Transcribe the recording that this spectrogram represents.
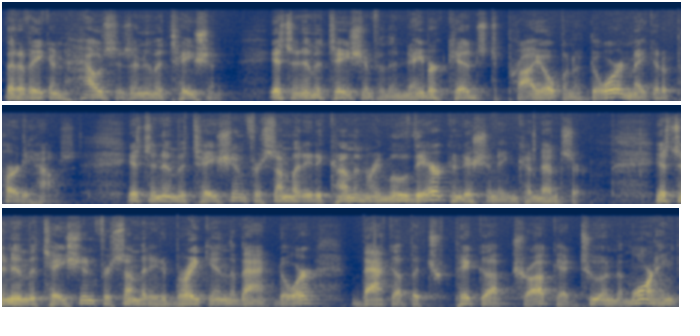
that a vacant house is an invitation. It's an invitation for the neighbor kids to pry open a door and make it a party house. It's an invitation for somebody to come and remove the air conditioning condenser. It's an invitation for somebody to break in the back door, back up a pickup truck at 2 in the morning,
